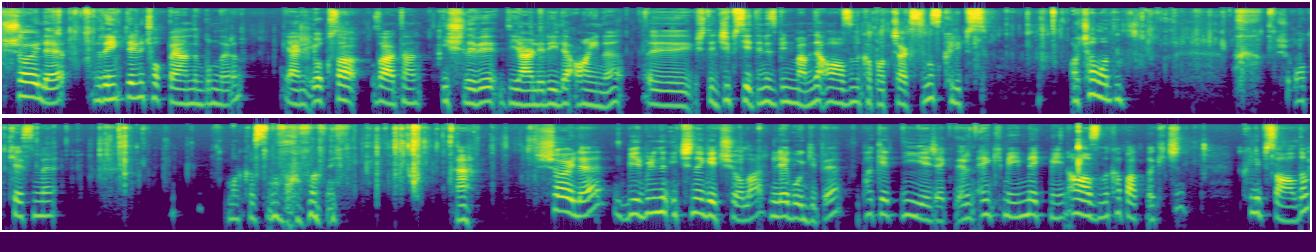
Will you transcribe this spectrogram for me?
şöyle renklerini çok beğendim bunların. Yani yoksa zaten işlevi diğerleriyle aynı. Ee, işte cips yediniz bilmem ne ağzını kapatacaksınız. Klips. Açamadım. Şu ot kesme makasını kullanayım. Heh. Şöyle birbirinin içine geçiyorlar. Lego gibi. Paketli yiyeceklerin, ekmeğin, mekmeğin ağzını kapatmak için klips aldım.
